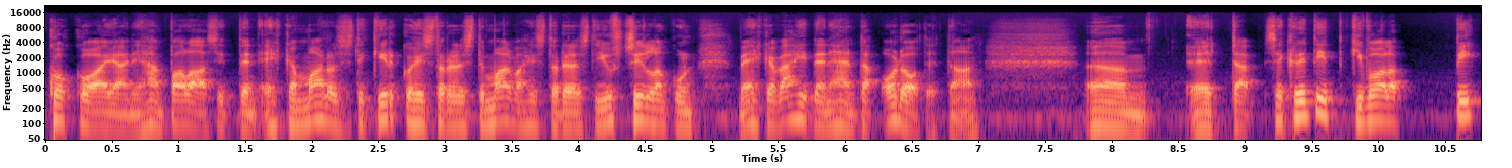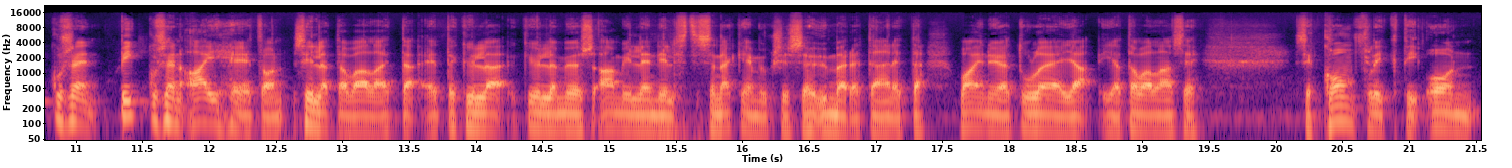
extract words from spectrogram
koko ajan ja hän palaa sitten ehkä mahdollisesti kirkkohistoriallisesti, maailmanhistoriallisesti just silloin, kun me ehkä vähiten häntä odotetaan. Että se kritiikki voi olla pikkusen, pikkusen aiheeton sillä tavalla, että, että kyllä, kyllä myös amillennialistissa näkemyksissä ymmärretään, että vainoja tulee ja, ja tavallaan se, se konflikti on,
